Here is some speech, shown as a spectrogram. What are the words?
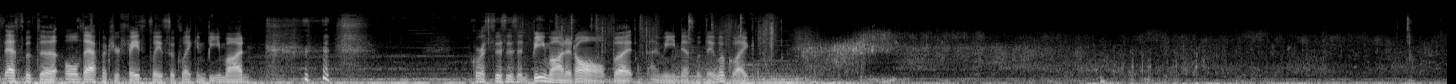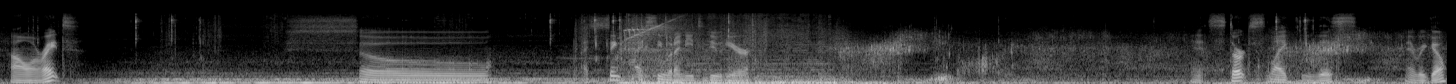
that's what the old Aperture faceplates look like in B-Mod. of course, this isn't B-Mod at all, but, I mean, that's what they look like. Alright. So... I think I see what I need to do here. And it starts like this. There we go.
